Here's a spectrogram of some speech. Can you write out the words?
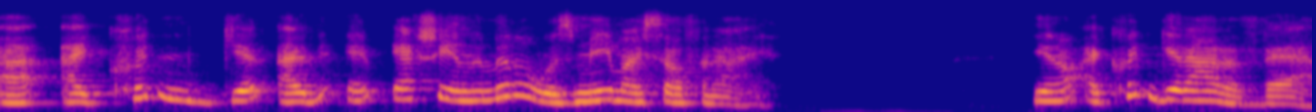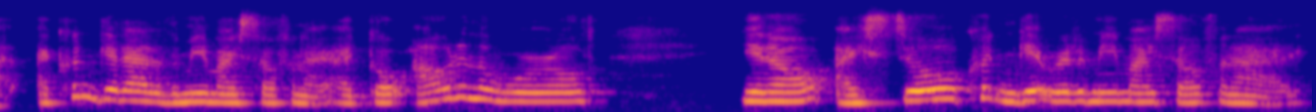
I couldn't get, I actually in the middle was me, myself, and I. You know, I couldn't get out of that. I couldn't get out of the me, myself, and I. I'd go out in the world, you know, I still couldn't get rid of me, myself, and I.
